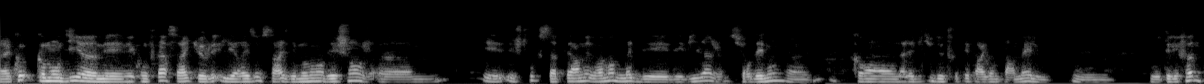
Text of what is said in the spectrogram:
Euh, comme on dit euh, mes, confrères, c'est vrai que les réseaux, ça reste des moments d'échange. Euh, et, je trouve que ça permet vraiment de mettre des, visages sur des noms quand on a l'habitude de traiter par exemple par mail ou, au téléphone.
